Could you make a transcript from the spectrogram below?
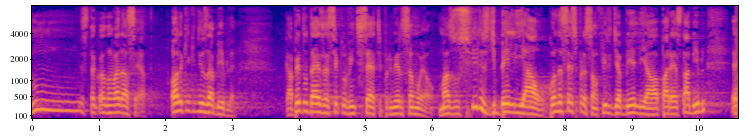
hum, esse negócio não vai dar certo. Olha o que, que diz a Bíblia. Capítulo 10, versículo 27, 1 Samuel. Mas os filhos de Belial, quando essa expressão filho de Belial aparece na Bíblia, é,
